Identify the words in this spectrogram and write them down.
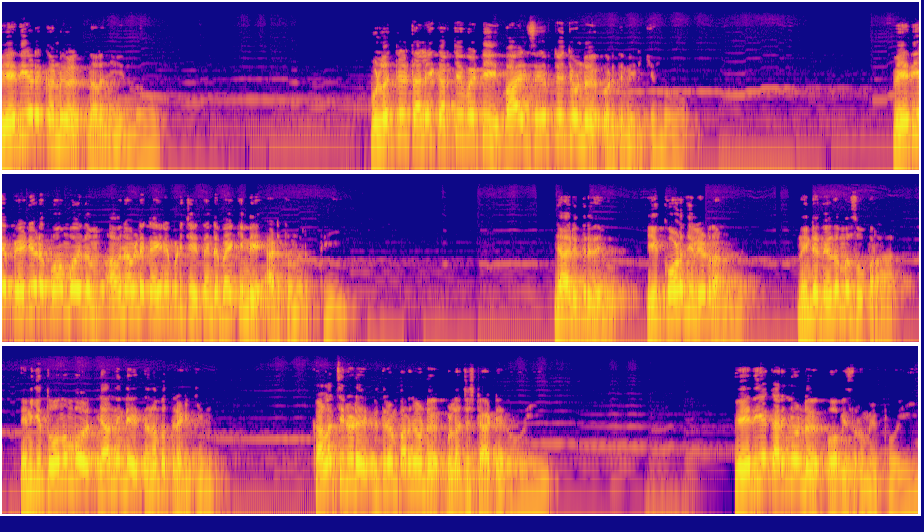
വേദിയുടെ കണ്ണുകൾ നിറഞ്ഞിരുന്നു ബുള്ളറ്റിൽ തലയിൽ കറച്ചു പേട്ടി വായിൽ സിഗരറ്റ് വെച്ചുകൊണ്ട് ഒരുത്തിനിരിക്കുന്നു വേദിയ പേടിയോടെ പോകാൻ പോയതും അവൻ അവളുടെ കൈനെ പിടിച്ച് തന്റെ ബൈക്കിന്റെ അടുത്ത് നിർത്തി. ഞാൻ രുദ്രദേവ് ഈ കോളേജ് ലീഡറാണ്. നിന്റെ നിതമ്പ സൂപ്പറാ. എനിക്ക് തോന്നുമ്പോൾ ഞാൻ നിന്റെ നിതമ്പത്തിലടിക്കും. കള്ളച്ചിരിയുടെ ഇത്തരം പറഞ്ഞുകൊണ്ട് ബുള്ളറ്റ് സ്റ്റാർട്ട് ചെയ്തു പോയി. വേദിയെ കരഞ്ഞുകൊണ്ട് ഓഫീസ് റൂമിൽ പോയി.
